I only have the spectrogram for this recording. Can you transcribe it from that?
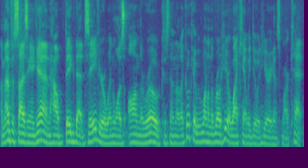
I'm emphasizing again how big that Xavier win was on the road because then they're like, okay, we won on the road here. Why can't we do it here against Marquette?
